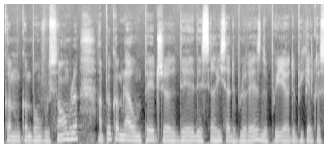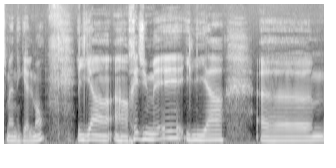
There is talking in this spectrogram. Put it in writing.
comme, comme bon vous semble, un peu comme la homepage des, des services AWS depuis, depuis quelques semaines également. Il y a un résumé, il y a euh,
